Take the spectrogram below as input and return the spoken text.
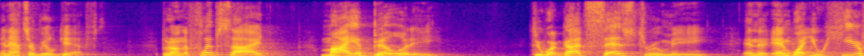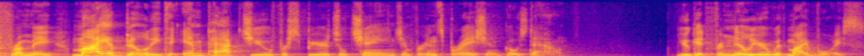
And that's a real gift. But on the flip side, my ability through what God says through me and, the, and what you hear from me, my ability to impact you for spiritual change and for inspiration goes down. You get familiar with my voice,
